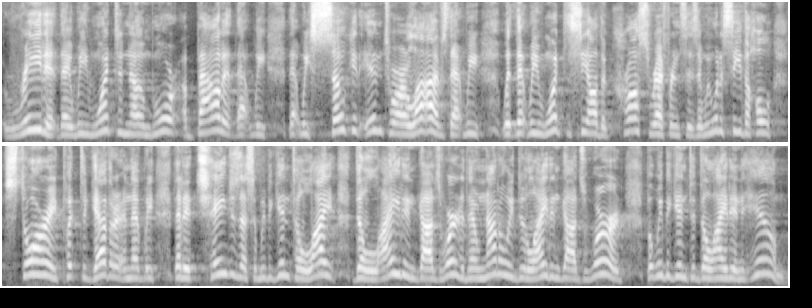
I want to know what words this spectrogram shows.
read it, that we want to know more about it, that we, that we soak it into our lives, that we, that we want to see all the cross references and we want to see the whole story put together and that, we, that it changes us and we begin to light, delight in God's Word. And then not only delight in God's Word, but we begin to delight in Him.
